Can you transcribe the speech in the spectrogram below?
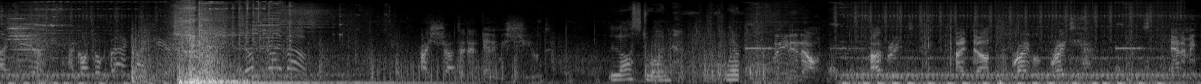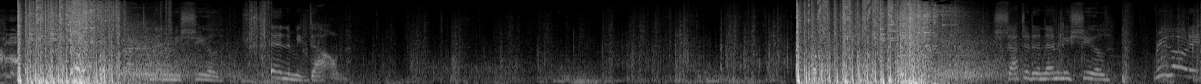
Got some bad guys here. I got bad guys here. Jump drive out! I shattered an enemy shield. Lost one. We're Bleeding out. Agreed. I downed rival right here. Enemy close. cracked an enemy shield. Enemy down. Shattered an enemy shield. Reloading!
